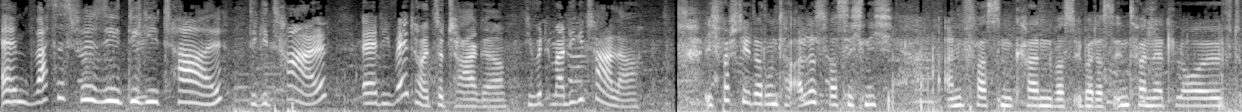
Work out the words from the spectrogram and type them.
Ähm, was ist für Sie digital? Digital? Äh, die Welt heutzutage, die wird immer digitaler. Ich verstehe darunter alles, was ich nicht anfassen kann, was über das Internet läuft.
